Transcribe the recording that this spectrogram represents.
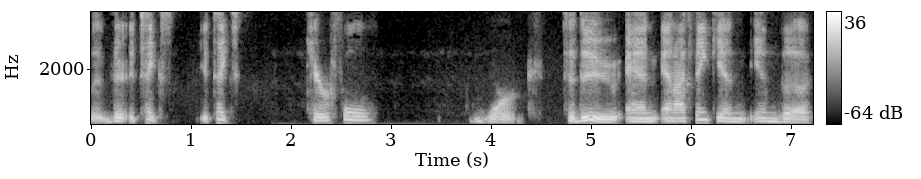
it takes it takes careful work to do and and i think in in the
